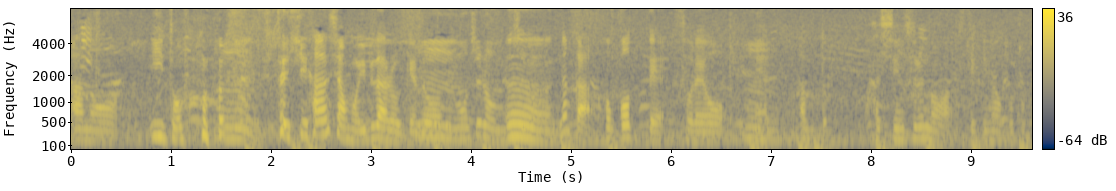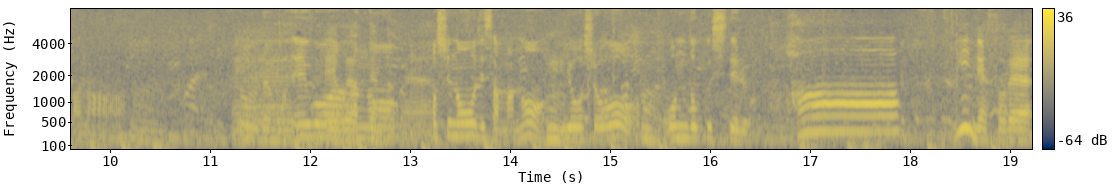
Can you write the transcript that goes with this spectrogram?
あのいいと思う、批判者もいるだろうけど、うん、もちろんもちろん、うん、なんか誇ってそれを、ねあと発信するのは素敵なことかな、そうでも英語は英語やあの星の王子様のうん。要所をう音読してる、はあ。いいねそれ。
